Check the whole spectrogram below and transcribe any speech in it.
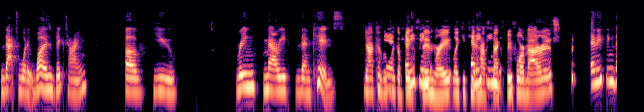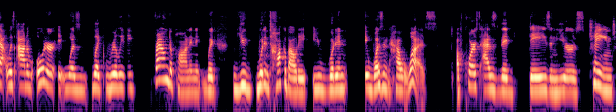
that's what it was big time of you ring, married, then kids. Yeah, because it's like a big sin, right? Like you can't have sex before marriage. Anything that was out of order, it was like really frowned upon, and it would, you wouldn't talk about it. You wouldn't, it wasn't how it was. Of course, as the days and years change,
